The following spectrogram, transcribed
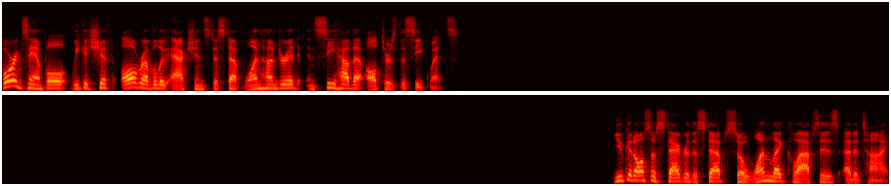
For example, we could shift all Revolute actions to step 100 and see how that alters the sequence. You could also stagger the steps so one leg collapses at a time.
